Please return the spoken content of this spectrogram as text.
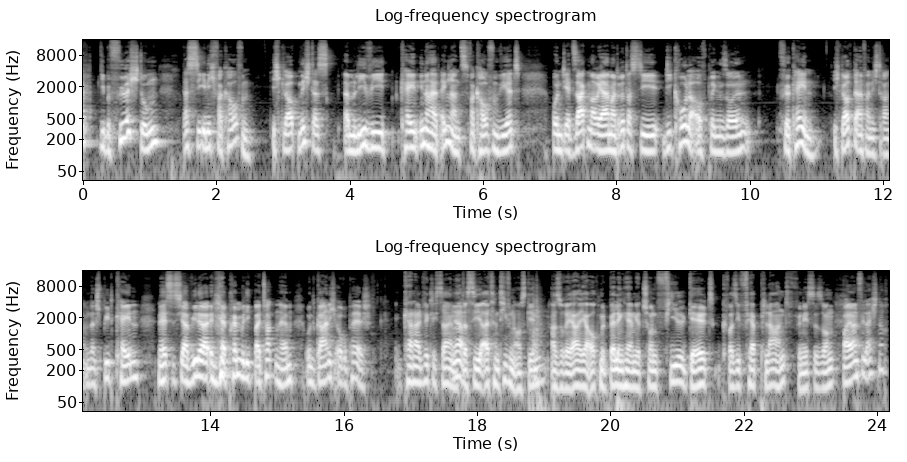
hab die Befürchtung, dass sie ihn nicht verkaufen. Ich glaube nicht, dass ähm, Levy Kane innerhalb Englands verkaufen wird. Und jetzt sagt mal Real Madrid, dass sie die Kohle aufbringen sollen für Kane. Ich glaube da einfach nicht dran. Und dann spielt Kane nächstes Jahr wieder in der Premier League bei Tottenham und gar nicht europäisch. Kann halt wirklich sein, ja. dass die Alternativen ausgehen. Also Real ja auch mit Bellingham jetzt schon viel Geld quasi verplant für nächste Saison. Bayern vielleicht noch?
